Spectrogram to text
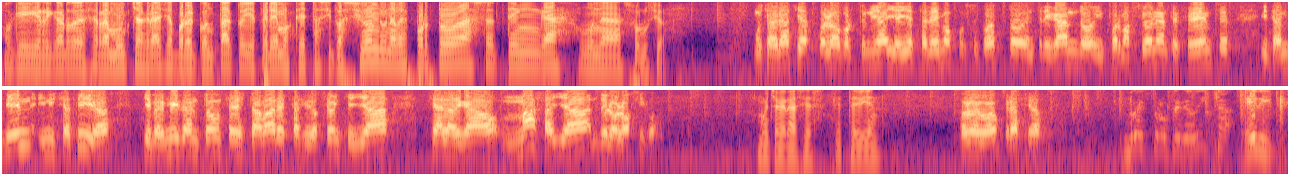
Ok, Ricardo de Serra, muchas gracias por el contacto y esperemos que esta situación de una vez por todas tenga una solución. Muchas gracias por la oportunidad y ahí estaremos, por supuesto, entregando informaciones, antecedentes y también iniciativas que permita entonces destapar esta situación que ya se ha alargado más allá de lo lógico. Muchas gracias, que esté bien. Hasta luego, gracias. Nuestro periodista Eric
